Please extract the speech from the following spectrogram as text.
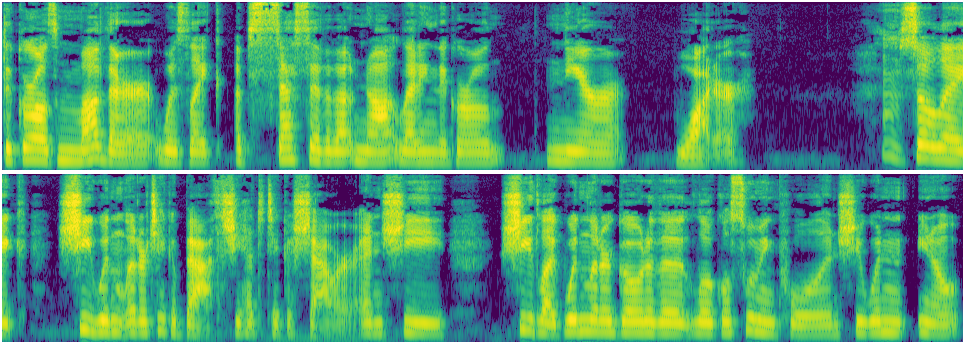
the girl's mother was like obsessive about not letting the girl near water. Hmm. So like she wouldn't let her take a bath. She had to take a shower, and she she like wouldn't let her go to the local swimming pool, and she wouldn't you know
